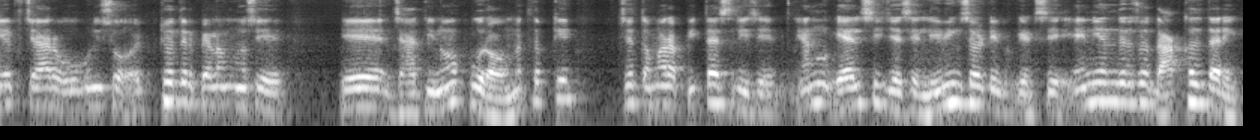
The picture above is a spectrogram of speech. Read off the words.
એફ ચાર ઓગણીસો અઠ્યોતેર પહેલાનો છે એ જાતિનો પુરાવો. મતલબ કે જે તમારા પિતાશ્રી છે, એનું એલસી જે છે લિવિંગ સર્ટિફિકેટ છે, એની અંદર જો દાખલ તારીખ,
